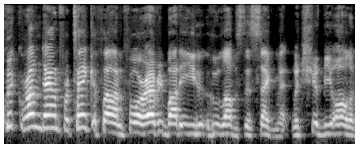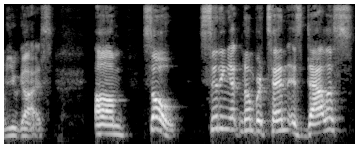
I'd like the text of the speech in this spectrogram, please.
quick rundown for Tankathon for everybody who, loves this segment, which should be all of you guys. Um, so sitting at number 10 is Dallas.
